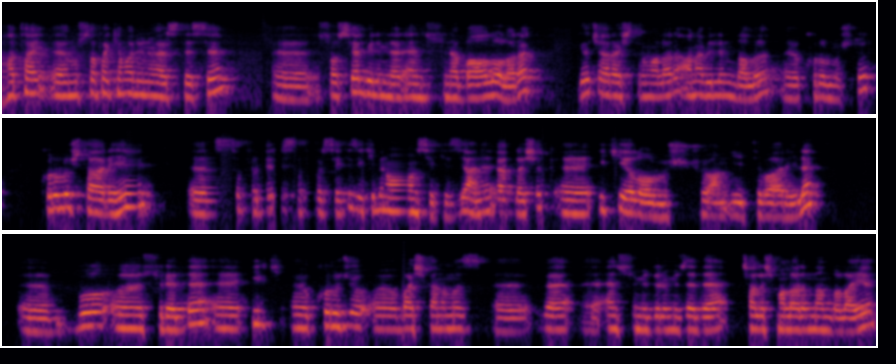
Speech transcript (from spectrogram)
Hatay e, Mustafa Kemal Üniversitesi e, Sosyal Bilimler Enstitüsü'ne bağlı olarak Göç Araştırmaları Anabilim Dalı e, kurulmuştur. Kuruluş tarihi 01.08.2018 yani yaklaşık 2 yıl olmuş şu an itibariyle. Bu sürede ilk kurucu başkanımız ve enstitü müdürümüze de çalışmalarından dolayı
